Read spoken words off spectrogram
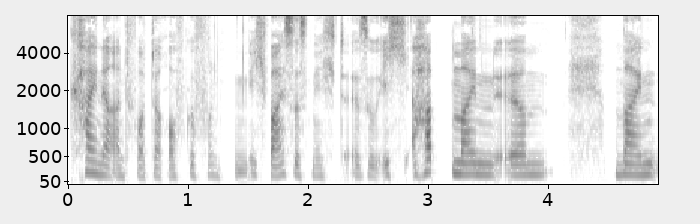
keine Antwort darauf gefunden. Ich weiß es nicht. Also ich habe mein, ähm, mein,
